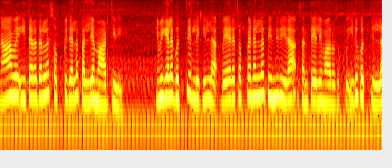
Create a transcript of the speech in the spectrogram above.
ನಾವು ಈ ಥರದೆಲ್ಲ ಸೊಪ್ಪಿದೆಲ್ಲ ಪಲ್ಯ ಮಾಡ್ತೀವಿ. ನಿಮಗೆಲ್ಲ ಗೊತ್ತಿರಲಿಕ್ಕಿಲ್ಲ. ಬೇರೆ ಸೊಪ್ಪನ್ನೆಲ್ಲ ತಿಂದಿದ್ದೀರಾ? ಸಂತೆಯಲ್ಲಿ ಮಾರೋ ಸೊಪ್ಪು. ಇದು ಗೊತ್ತಿಲ್ಲ.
